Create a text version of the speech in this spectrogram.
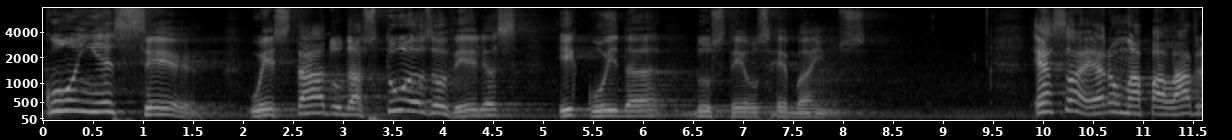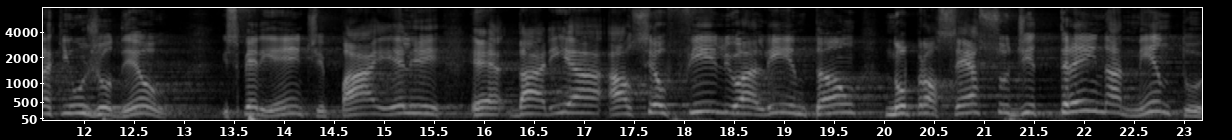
conhecer o estado das tuas ovelhas e cuida dos teus rebanhos. Essa era uma palavra que um judeu experiente, pai, ele é, daria ao seu filho ali, então, no processo de treinamento,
